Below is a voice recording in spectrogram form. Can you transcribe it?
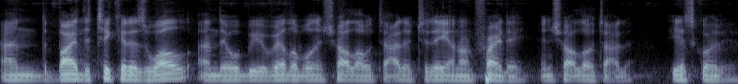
and buy the ticket as well. And they will be available, inshallah ta'ala, today and on Friday, inshallah ta'ala. Yes, go ahead.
